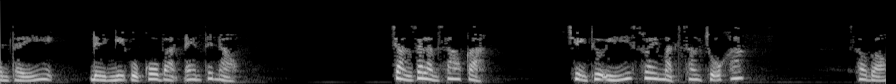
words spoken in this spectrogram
Em thấy đề nghị của cô bạn em thế nào? Chẳng ra làm sao cả. Trịnh Thư Ý xoay mặt sang chỗ khác. Sau đó,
